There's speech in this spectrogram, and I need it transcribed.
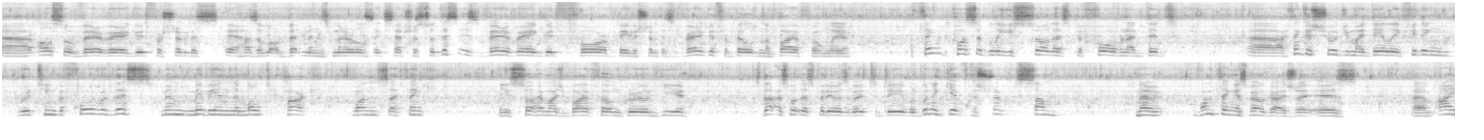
uh, also very very good for shrimp, it's, it has a lot of vitamins, minerals etc. So this is very very good for baby shrimp, it's very good for building a biofilm layer. I think possibly you saw this before when I did uh, I think I showed you my daily feeding routine before with this, maybe in the multi-pack ones I think. And you saw how much biofilm grew in here. So that is what this video is about today. We're going to give the shrimp some. Now, one thing as well guys, right, is um, I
